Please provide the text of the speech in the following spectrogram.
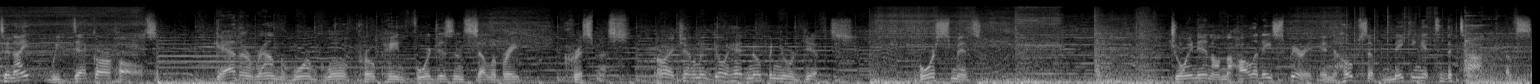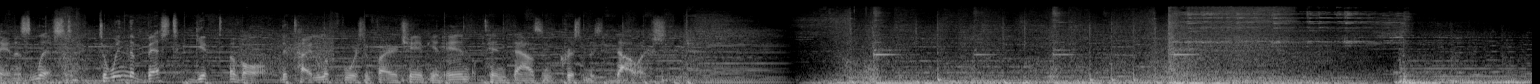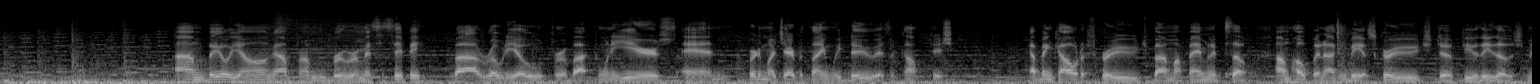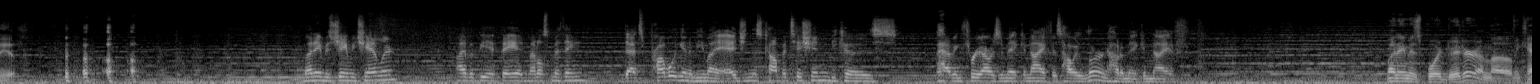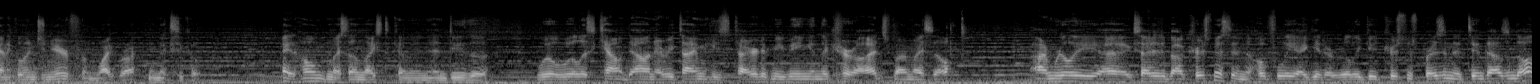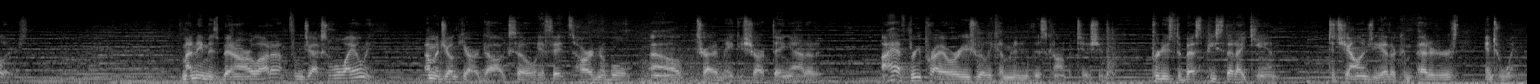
Tonight, we deck our halls, gather around the warm glow of propane forges and celebrate Christmas. All right, gentlemen, go ahead and open your gifts. Four Smiths, join in on the holiday spirit in the hopes of making it to the top of Santa's list. To win the best gift of all, the title of Forged in Fire Champion and 10,000 Christmas dollars. I'm Bill Young. I'm from Brewer, Mississippi. I rodeoed for about 20 years, and pretty much everything we do is a competition. I've been called a Scrooge by my family, so I'm hoping I can be a Scrooge to a few of these other Smiths. my name is Jamie Chandler. I have a BFA in metalsmithing. That's probably going to be my edge in this competition because having three hours to make a knife is how I learned how to make a knife. My name is Boyd Ritter. I'm a mechanical engineer from White Rock, New Mexico. At home, my son likes to come in and do the Will Willis countdown every time he's tired of me being in the garage by myself. I'm really uh, excited about Christmas, and hopefully I get a really good Christmas present at $10,000. My name is Ben Arlotta. I'm from Jackson Hole, Wyoming. I'm a junkyard dog, so if it's hardenable, I'll try to make a sharp thing out of it. I have three priorities really coming into this competition. Produce the best piece that I can, to challenge the other competitors, and to win.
